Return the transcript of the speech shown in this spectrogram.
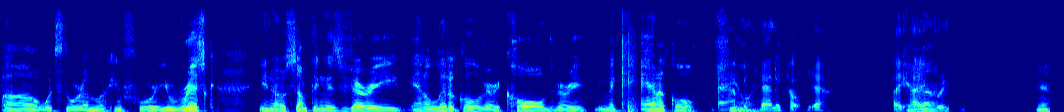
uh what's the word i'm looking for? You risk you know something that's very analytical very cold very mechanical Uh, feeling. mechanical yeah. I, I agree Yeah.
